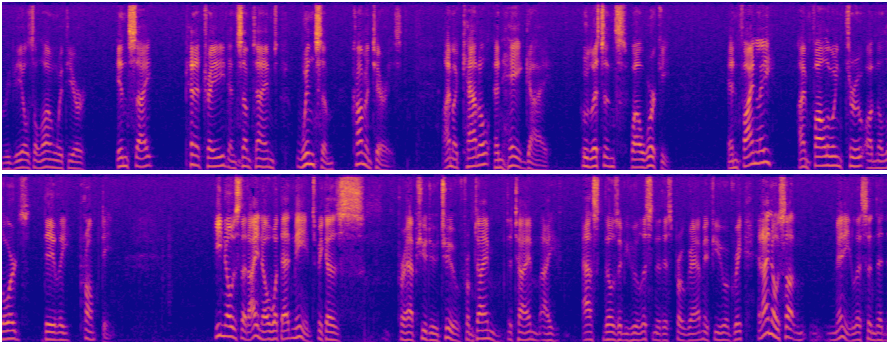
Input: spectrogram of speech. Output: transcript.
Reveals along with your insight, penetrating, and sometimes winsome commentaries. I'm a cattle and hay guy who listens while working. And finally, I'm following through on the Lord's daily prompting. He knows that I know what that means because perhaps you do too. From time to time, I ask those of you who listen to this program if you agree. And I know some many listen that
